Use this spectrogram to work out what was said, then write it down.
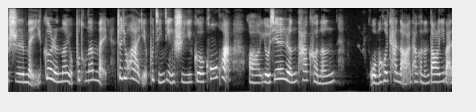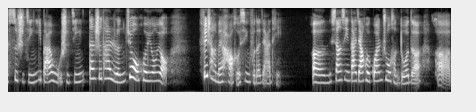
是每一个人呢有不同的美，这句话也不仅仅是一个空话，呃，有些人他可能。我们会看到啊，他可能到了一百四十斤、一百五十斤，但是他仍旧会拥有非常美好和幸福的家庭。嗯，相信大家会关注很多的呃，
